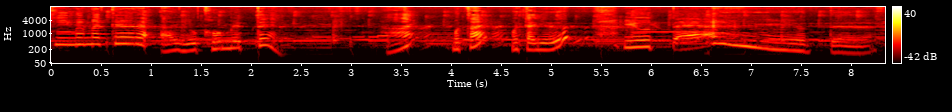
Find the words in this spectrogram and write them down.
キーママから愛を込めて。はい？もう一回？もう一回言う？言って言って。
